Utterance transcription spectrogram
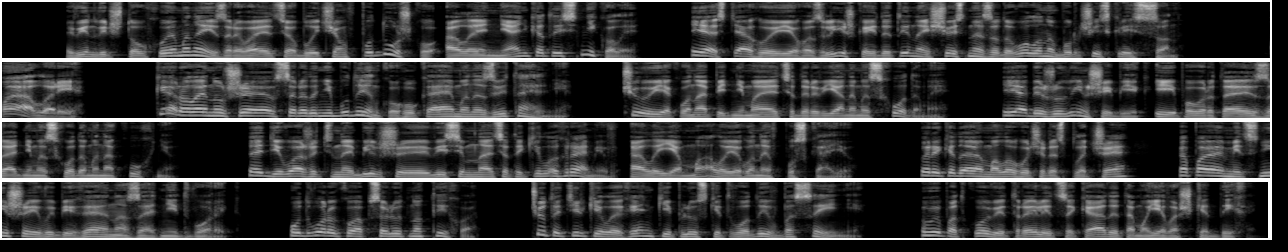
Він відштовхує мене і заривається обличчям в подушку, але нянькатись ніколи. Я стягую його з ліжка, і дитина щось незадоволено бурчить крізь сон. Малорі. Керолен уже всередині будинку гукає мене з вітальні. Чую, як вона піднімається дерев'яними сходами. Я біжу в інший бік і повертаюсь задніми сходами на кухню. Теді важить не більше 18 кілограмів, але я мало його не впускаю. Перекидаю малого через плече, хапаю міцніше і вибігаю на задній дворик. У дворику абсолютно тихо. Чути тільки легенький плюскіт води в басейні, випадкові трелі цикади та моє важке дихання.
